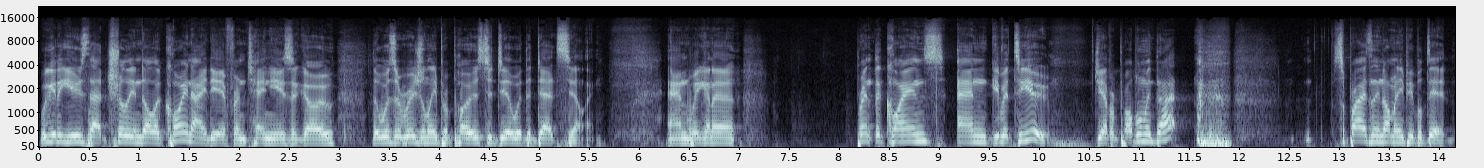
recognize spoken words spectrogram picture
we're going to use that trillion dollar coin idea from 10 years ago that was originally proposed to deal with the debt ceiling. And we're going to print the coins and give it to you. Do you have a problem with that? surprisingly not many people did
